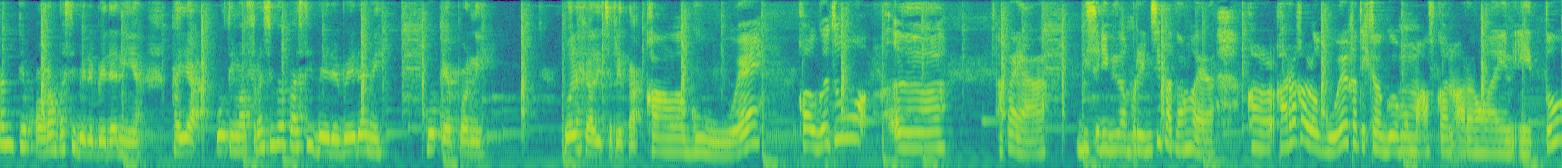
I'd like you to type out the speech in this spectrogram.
Kan tiap orang pasti beda-beda nih ya. Kayak Ultima Friends juga pasti beda-beda nih. Gue kepo nih. Boleh kali cerita? Kalau gue, kalau gue tuh uh, apa ya bisa dibilang prinsip atau enggak ya kalo, karena kalau gue ketika gue memaafkan orang lain itu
